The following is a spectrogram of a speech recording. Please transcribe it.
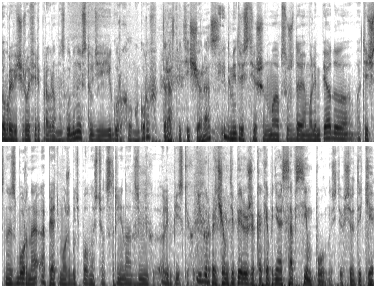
Добрый вечер. В эфире программы «Из глубины» в студии Егор Холмогоров. Здравствуйте еще раз. И Дмитрий Стешин. Мы обсуждаем Олимпиаду. Отечественная сборная опять может быть полностью отстранена от зимних Олимпийских игр. Причем теперь уже, как я понимаю, совсем полностью. Все-таки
